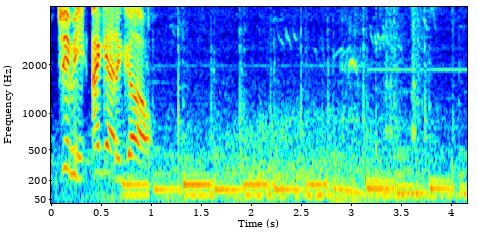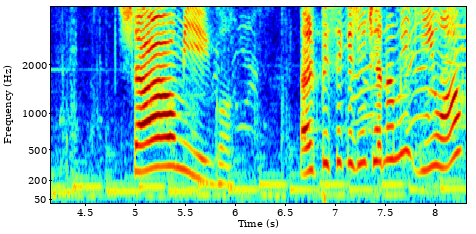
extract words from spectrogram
Jimmy, I gotta go. Tchau, amigo. Eu pensei que a gente era amiguinho, ó.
